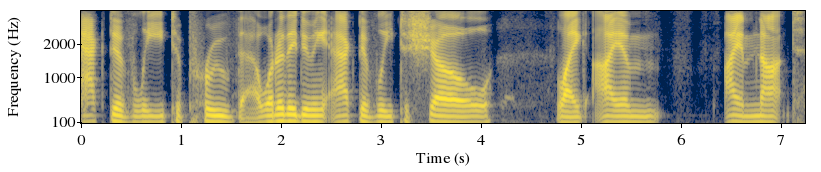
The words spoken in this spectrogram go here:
actively to prove that? What are they doing actively to show like I am I am not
